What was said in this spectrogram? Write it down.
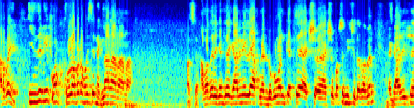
আর ভাই ইঞ্জিন কি কোনো খোলা ফাটা হয়েছে নাকি? না না না না। আচ্ছা। আমাদের এখান থেকে গাড়ি নিলে আপনার ডকুমেন্ট ক্ষেত্রে একশো একশো পার্সেন্ট নিশ্চিত পাবেন। গাড়িতে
